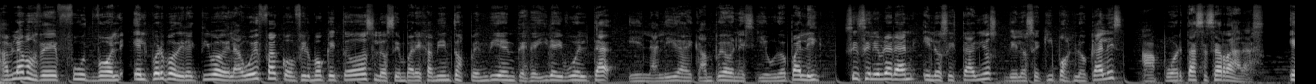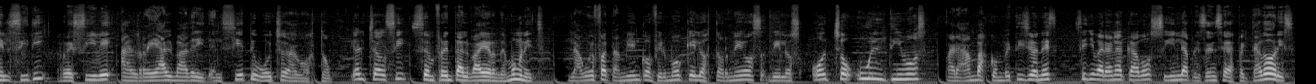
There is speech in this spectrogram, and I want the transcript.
Hablamos de fútbol. El cuerpo directivo de la UEFA confirmó que todos los emparejamientos pendientes de ida y vuelta en la Liga de Campeones y Europa League se celebrarán en los estadios de los equipos locales a puertas cerradas. El City recibe al Real Madrid el 7 u 8 de agosto. El Chelsea se enfrenta al Bayern de Múnich. La UEFA también confirmó que los torneos de los ocho últimos para ambas competiciones se llevarán a cabo sin la presencia de espectadores.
